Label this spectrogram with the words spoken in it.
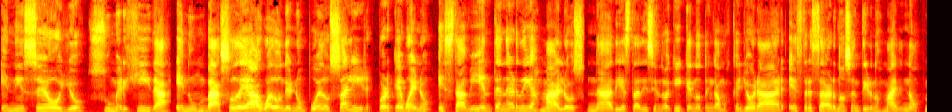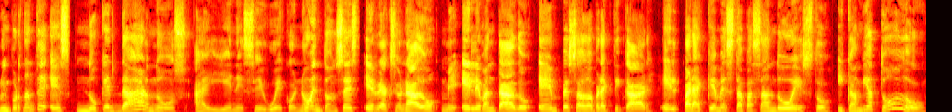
en ese hoyo sumergida en un vaso de agua donde no puedo salir porque bueno está bien tener días malos. Nadie está diciendo aquí que no tengamos que llorar estresarnos sentirnos mal. No. Lo importante es no quedarnos ahí en ese hueco no entonces he reaccionado me he levantado he empezado a practicar el para qué me está pasando esto y cambia todo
